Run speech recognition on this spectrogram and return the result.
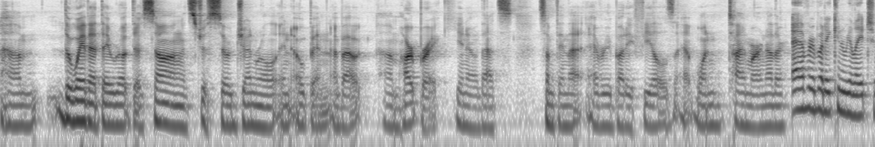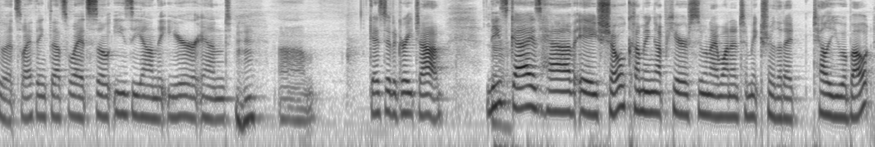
um, the way that they wrote this song. It's just so general and open about um, heartbreak. You know, that's something that everybody feels at one time or another. everybody can relate to it. So I think that's why it's so easy on the ear. And hmm um, guys did a great job. These guys have a show coming up here soon. I wanted to make sure that I tell you about.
